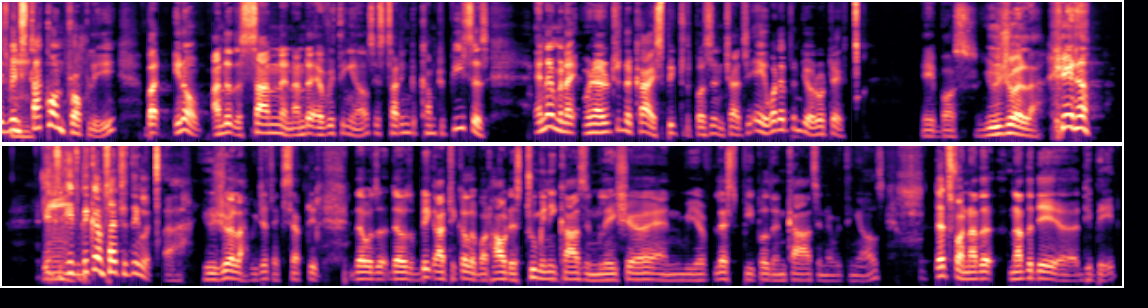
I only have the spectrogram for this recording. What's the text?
it's been mm-hmm. stuck on properly, but you know, under the sun and under everything else, it's starting to come to pieces. And then when I when I return the car, I speak to the person in charge. Hey, what happened to your road tax? Hey, boss, usual. You know, it's it's become such a thing like ah, usual lah. We just accept it. There was a, there was a big article about how there's too many cars in Malaysia and we have less people than cars and everything else. That's for another another day uh, debate.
